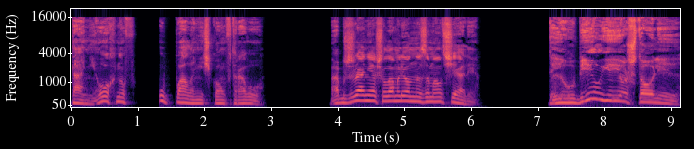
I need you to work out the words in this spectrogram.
Та, не охнув, упала ничком в траву. Обжане ошеломленно замолчали. «Ты убил ее, что ли?»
